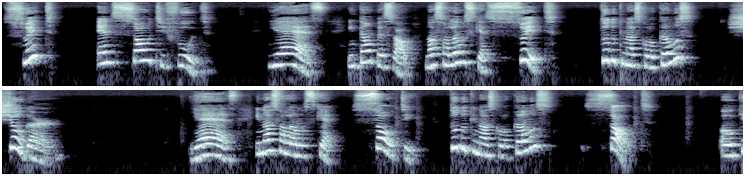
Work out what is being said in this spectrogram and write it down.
sweet and salty food. Yes, então pessoal, nós falamos que é sweet, tudo que nós colocamos sugar. Yes, e nós falamos que é salty, tudo que nós colocamos salt. Ok?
